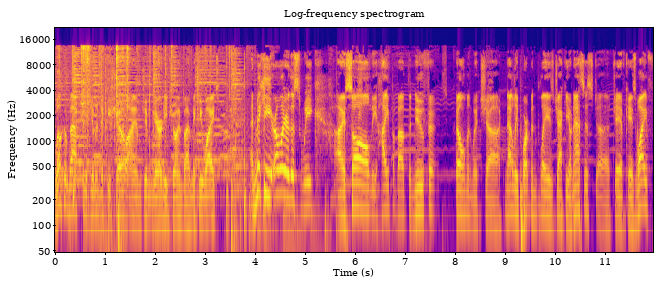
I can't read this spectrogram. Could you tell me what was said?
Welcome back to the Jim and Mickey Show. I am Jim Geraghty, joined by Mickey White. And Mickey, earlier this week, I saw all the hype about the new fi- film in which uh, Natalie Portman plays Jackie Onassis, uh, JFK's wife.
